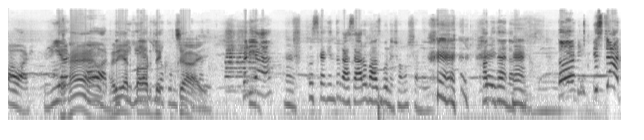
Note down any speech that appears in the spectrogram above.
পাওয়ার রিয়ার হ্যাঁ, পাওয়ার রিয়ার power দেখতে চাই। রিয়া হ্যাঁ। ফুচকা কিন্তু গাছে আরও ভাজবো না সমস্যা নেই। হাতি দেয় না। হ্যাঁ। তো স্টার্ট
